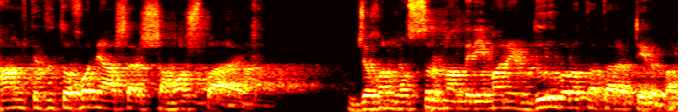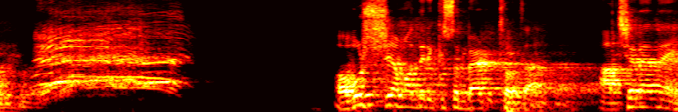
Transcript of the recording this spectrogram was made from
ভাঙতে তো তখনই আসার সাহস পায়। যখন মুসলমানদের ইমানের দুর্বলতা তারা টের পায় অবশ্যই আমাদের কিছু ব্যর্থতা আছে না নাই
